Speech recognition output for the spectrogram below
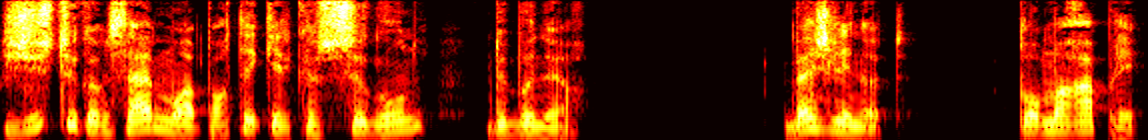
juste comme ça m'ont apporté quelques secondes de bonheur? Ben je les note pour m'en rappeler.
